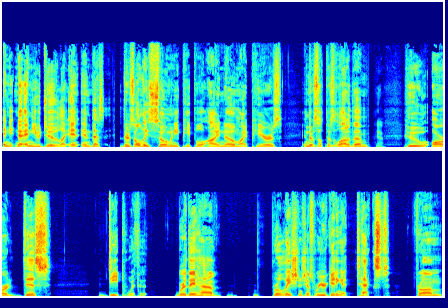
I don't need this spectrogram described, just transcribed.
and you, and you do like and, and that's there's only so many people i know my peers and there's a, there's a lot of them Yeah. who are this deep with it where they have relationships where you're getting a text from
